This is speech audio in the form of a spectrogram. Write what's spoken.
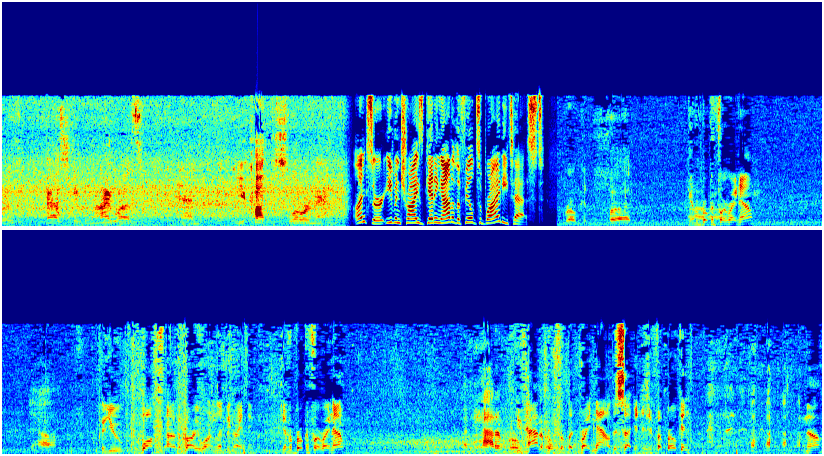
was faster than I was, and you caught the slower man. Unser even tries getting out of the field sobriety test. Broken foot. You have a broken foot right now? Yeah. Because you walked out of the car, you weren't limping or anything. But do you have a broken foot right now? I've had a broken You've had a broken foot, but right now, this second, is your foot broken? No?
